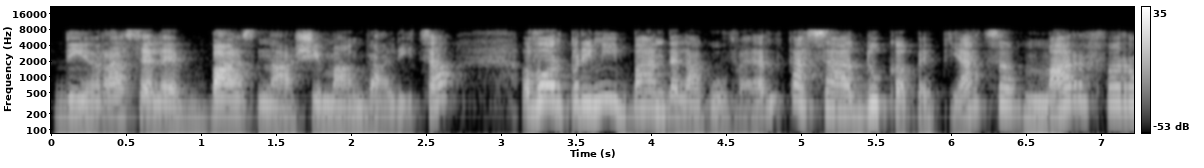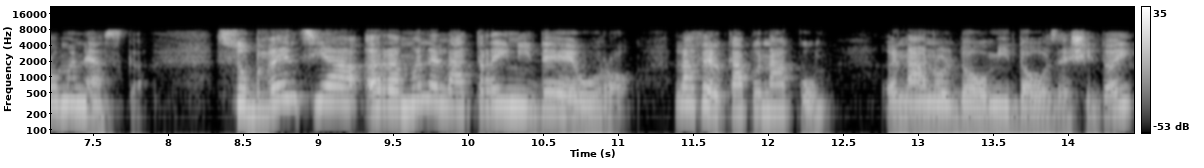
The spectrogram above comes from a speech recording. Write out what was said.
din rasele Bazna și Mangalița vor primi bani de la guvern ca să aducă pe piață marfă românească. Subvenția rămâne la 3.000 de euro, la fel ca până acum, în anul 2022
